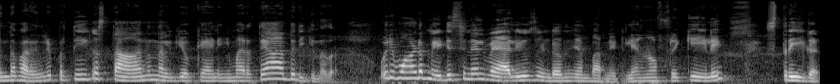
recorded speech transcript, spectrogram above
എന്താ പറയുക ഒരു പ്രത്യേക സ്ഥാനം നൽകിയൊക്കെയാണ് ഈ മരത്തെ ആദരിക്കുന്നത്. ഒരുപാട് മെഡിസിനൽ വാല്യൂസ് ഉണ്ടെന്ന് ഞാൻ പറഞ്ഞിട്ടില്ലേ ആഫ്രിക്കയിലെ സ്ത്രീകൾ.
